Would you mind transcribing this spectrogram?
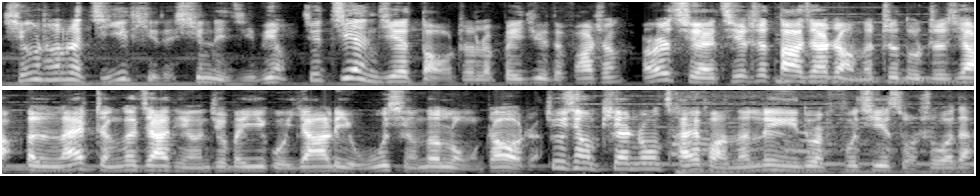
形成了集体的心理疾病，就间接导致了悲剧的发生。而且，其实大家长的制度之下，本来整个家庭就被一股压力无形的笼罩着。就像片中采访的另一对夫妻所说的，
